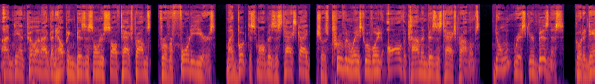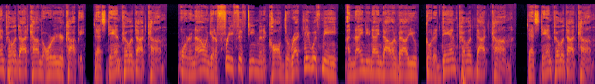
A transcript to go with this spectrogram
I'm Dan Pilla, and I've been helping business owners solve tax problems for over 40 years. My book, The Small Business Tax Guide, shows proven ways to avoid all the common business tax problems. Don't risk your business. Go to danpilla.com to order your copy. That's danpilla.com. Order now and get a free 15 minute call directly with me, a $99 value. Go to danpilla.com. That's danpilla.com.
